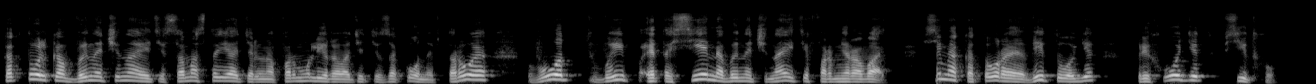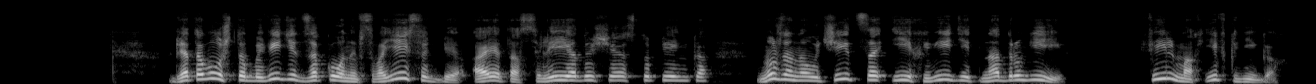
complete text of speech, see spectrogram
как только вы начинаете самостоятельно формулировать эти законы, второе, вот вы это семя вы начинаете формировать. Семя, которое в итоге приходит в ситху. Для того, чтобы видеть законы в своей судьбе, а это следующая ступенька, нужно научиться их видеть на других фильмах и в книгах.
